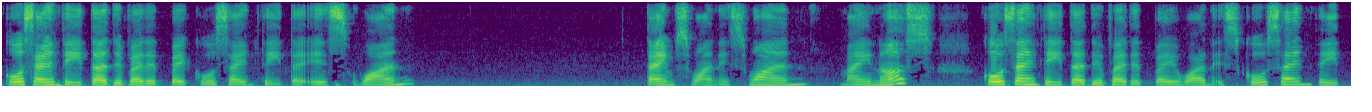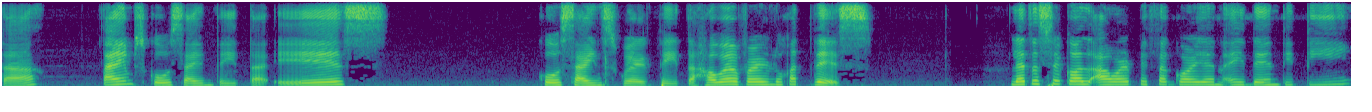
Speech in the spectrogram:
Cosine theta divided by cosine theta is 1 times 1 is 1 minus cosine theta divided by 1 is cosine theta times cosine theta is cosine squared theta. However, look at this. Let us recall our Pythagorean identity.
